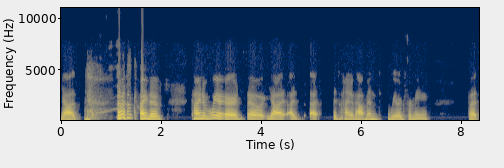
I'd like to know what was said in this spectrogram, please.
yeah, that was kind of kind of weird. So yeah, I, I it's kind of happened weird for me. But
